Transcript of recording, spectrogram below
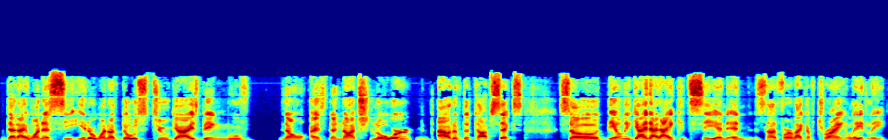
that I want to see either one of those two guys being moved, you know, as a notch lower out of mm-hmm. the top six. So the only guy that I could see, and, and it's not for lack of trying lately,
